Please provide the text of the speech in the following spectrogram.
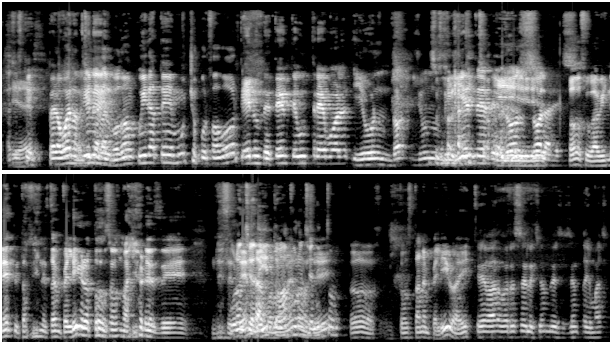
Así, Así es, que, Pero bueno, tiene, algodón, cuídate mucho, por favor. tiene un detente, un trébol y un, do- y un billete de dos dólares. Todo su gabinete también está en peligro, todos son mayores de, de 70, Puro ancianito, por lo ¿ah? Puro ancianito. sí. Todos, todos están en peligro ahí. Qué bárbaro esa elección de 60 y más.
